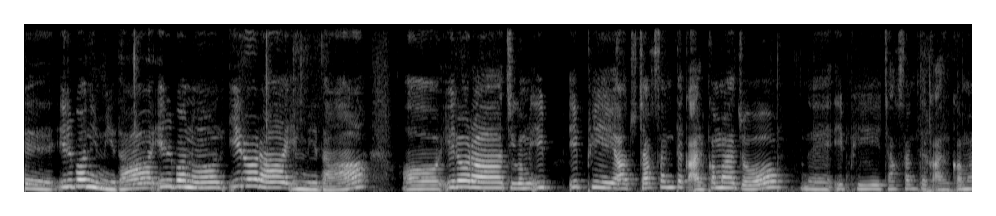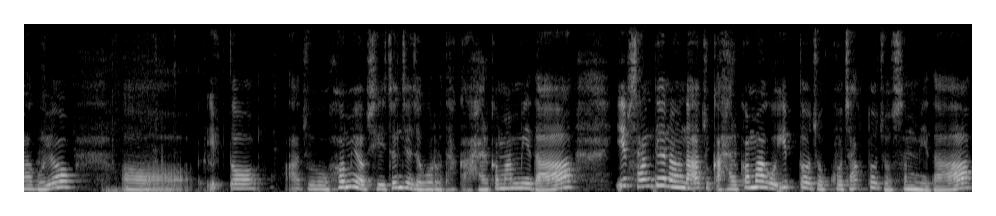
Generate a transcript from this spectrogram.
네, 1번입니다. 1번은 1월아입니다. 어, 1월아 지금 잎, 잎이 아주 작상태 깔끔하죠. 네, 잎이 작상태 깔끔하고요. 어, 잎도 아주 흠이 없이 전체적으로 다 깔끔합니다. 잎 상태는 아주 깔끔하고 잎도 좋고 작도 좋습니다.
